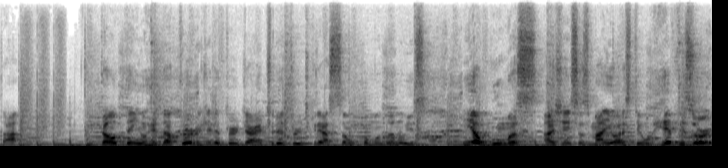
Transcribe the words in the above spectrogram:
tá? Então tem o redator do diretor de arte, diretor de criação comandando isso. Em algumas agências maiores tem o revisor,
